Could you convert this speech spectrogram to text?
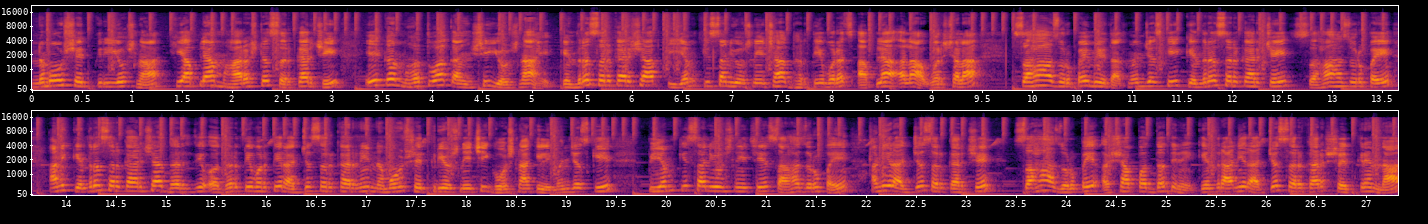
नमो शेतकरी योजना ही आपल्या महाराष्ट्र सरकारची एक महत्वाकांक्षी योजना आहे. केंद्र सरकारच्या पीएम किसान योजनेच्या धर्तीवरच आपल्याला वर्षाला सहा हजार रुपये मिळतात. म्हणजेच की केंद्र सरकारचे सहा हजार रुपये आणि केंद्र सरकारच्या धर्ती धर्तीवरती राज्य सरकारने नमो शेतकरी योजनेची घोषणा केली. म्हणजेच की पीएम किसान योजनेचे सहा हजार रुपये आणि राज्य सरकारचे सहा हजार रुपये अशा पद्धतीने केंद्र आणि राज्य सरकार शेतकऱ्यांना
